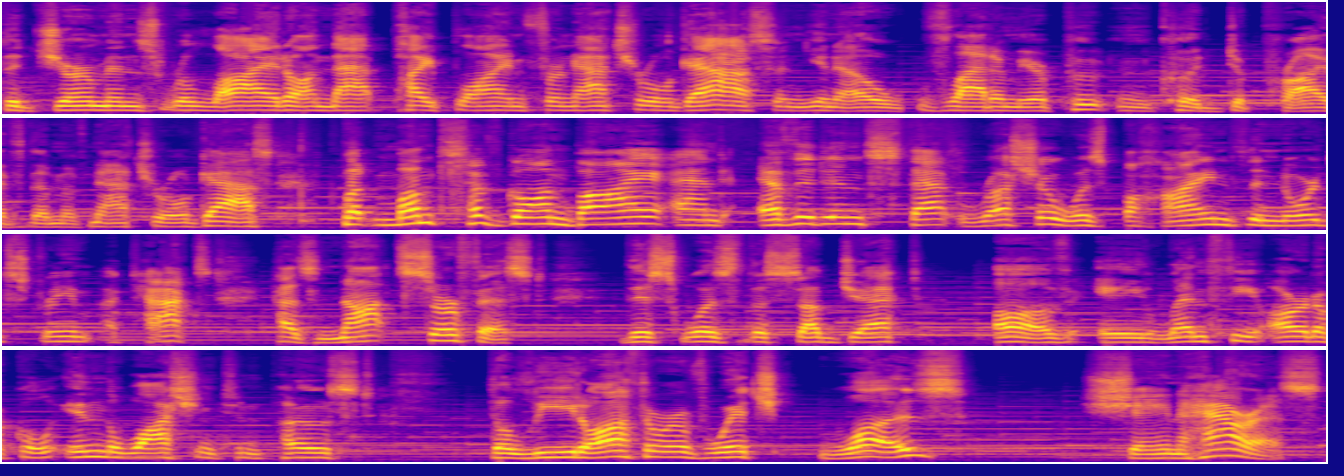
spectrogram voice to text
the Germans relied on that pipeline for natural gas, and you know, Vladimir Putin could deprive them of natural gas. But months have gone by, and evidence that Russia was behind the Nord Stream attacks has not surfaced. This was the subject of a lengthy article in the Washington Post, the lead author of which was Shane Harris.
